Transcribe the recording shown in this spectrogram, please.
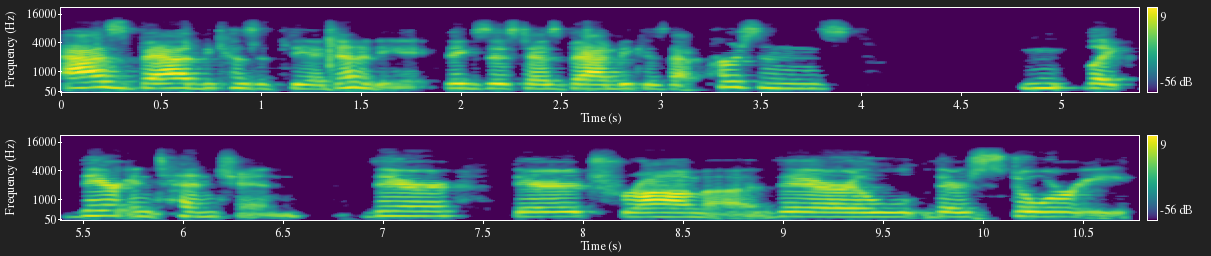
as bad because it's the identity. They exist as bad because that person's like their intention, their their trauma, their their story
